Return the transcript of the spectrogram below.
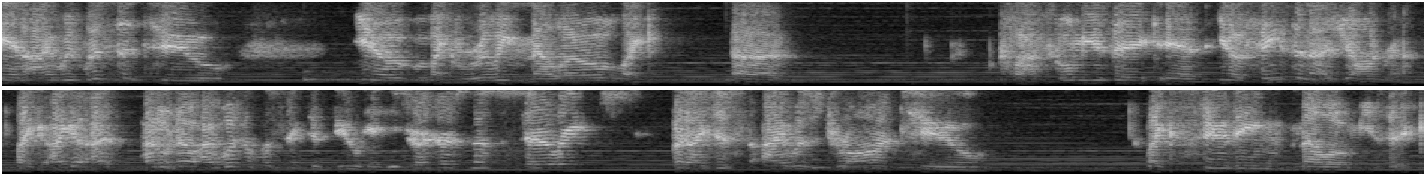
and I would listen to, you know, like really mellow, like uh, classical music and you know things in that genre. Like I, I, I don't know, I wasn't listening to new age records necessarily, but I just I was drawn to like soothing, mellow music,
